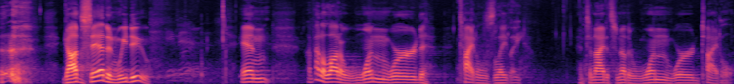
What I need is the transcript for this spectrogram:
God said, and we do. And I've had a lot of one word titles lately. And tonight it's another one word title.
